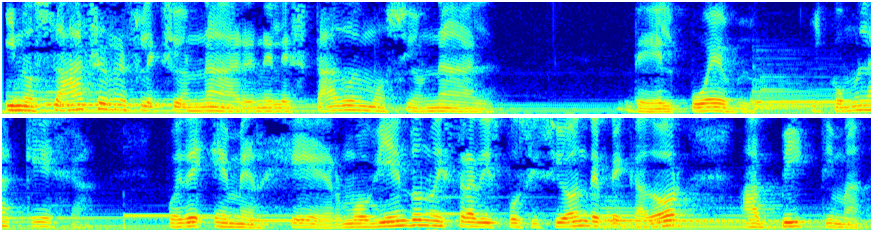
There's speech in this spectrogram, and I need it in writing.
y nos hace reflexionar en el estado emocional del pueblo y cómo la queja puede emerger, moviendo nuestra disposición de pecador a víctima,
